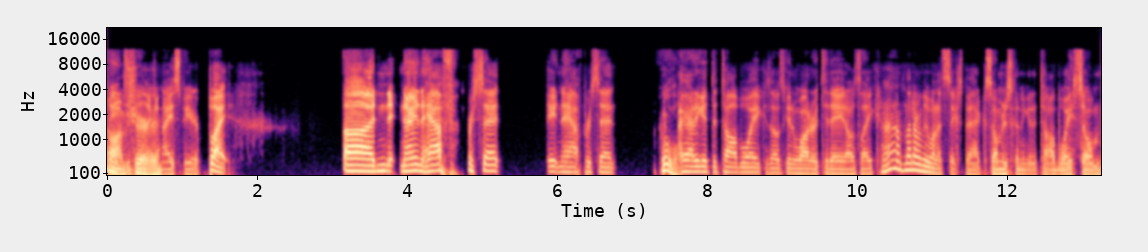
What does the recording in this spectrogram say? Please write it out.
Oh, I'm to be like sure. an ice beer. But uh nine and a half percent, eight and a half percent. Cool. I gotta get the tall boy because I was getting water today and I was like, "Well, I don't really want a six pack, so I'm just gonna get a tall boy. So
